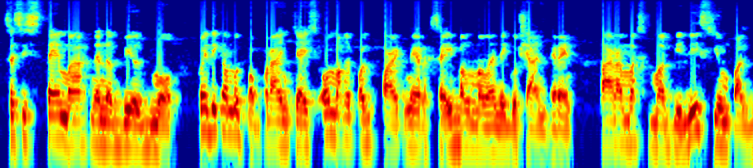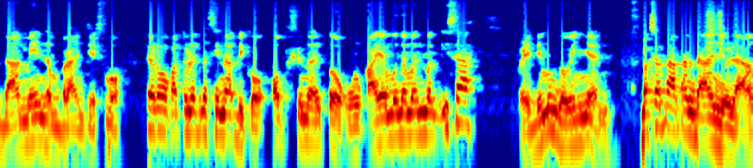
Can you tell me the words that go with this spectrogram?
sa sistema na na-build mo. Pwede kang magpa-franchise o makipag-partner sa ibang mga negosyante rin para mas mabilis yung pagdami ng branches mo. Pero katulad na sinabi ko, optional to. Kung kaya mo naman mag-isa, pwede mong gawin yan. Basta tatandaan nyo lang,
